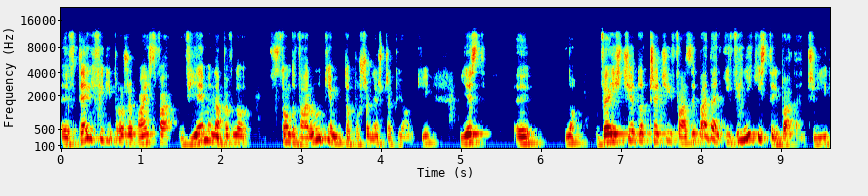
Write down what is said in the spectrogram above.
W tej chwili, proszę Państwa, wiemy na pewno, stąd warunkiem dopuszczenia szczepionki jest y, no, wejście do trzeciej fazy badań i wyniki z tych badań, czyli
